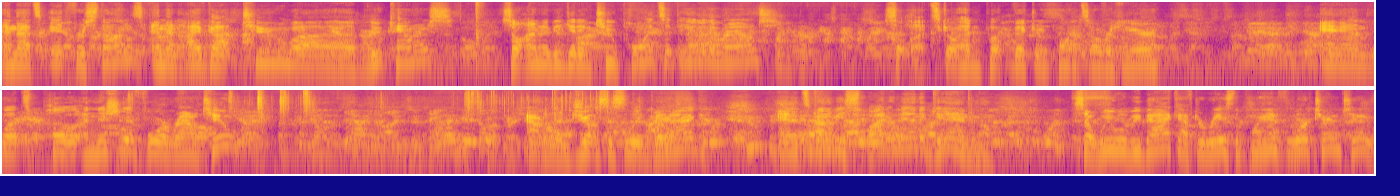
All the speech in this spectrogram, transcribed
and that's it for stuns. And then I've got two uh, loot counters, so I'm going to be getting two points at the end of the round. So let's go ahead and put victory points over here. And let's pull initiative for round two out of the Justice League bag. And it's going to be Spider Man again. So we will be back after Raise the Plan for turn two.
